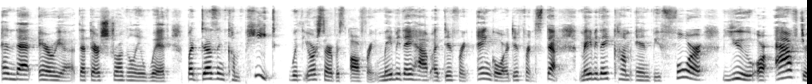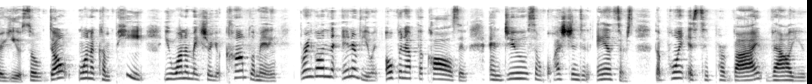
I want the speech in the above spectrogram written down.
in that area that they're struggling with, but doesn't compete with your service offering. Maybe they have a different angle or a different step. Maybe they come in before you or after you. So don't want to compete. You want to make sure you're complementing Bring on the interview and open up the calls and, and do some questions and answers. The point is to provide value,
